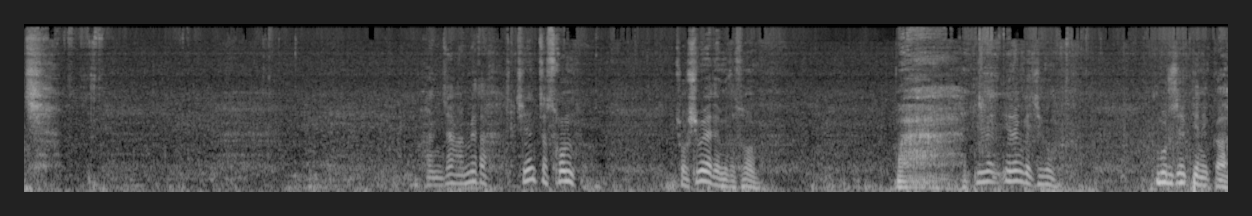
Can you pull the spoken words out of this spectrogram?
참. 환장합니다. 진짜 손 조심해야 됩니다, 손. 와, 이런, 이런 게 지금 물이 제끼니까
